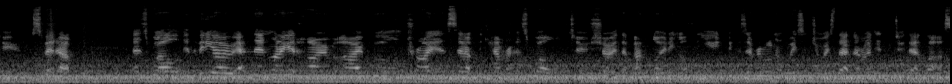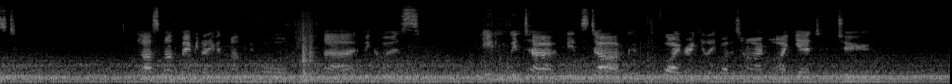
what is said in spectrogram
to sped up as well in the video and then when I get home I will try and set up the camera as well to show the unloading of the ute because everyone always enjoys that and I didn't do that last last month, maybe not even the month before uh, because in winter it's dark quite regularly by the time I get to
